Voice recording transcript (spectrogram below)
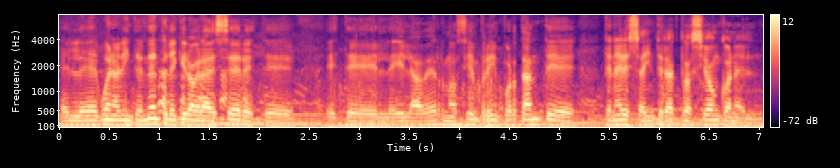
el, eh, bueno, al intendente le quiero agradecer este, este, el, el habernos siempre es importante tener esa interactuación con el,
